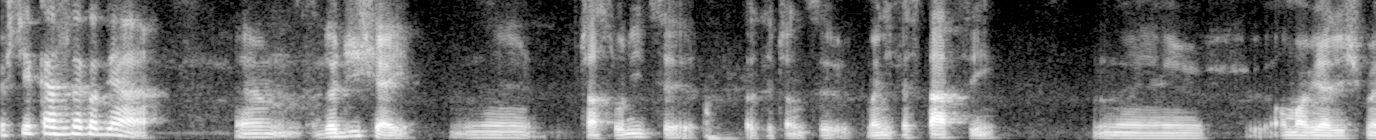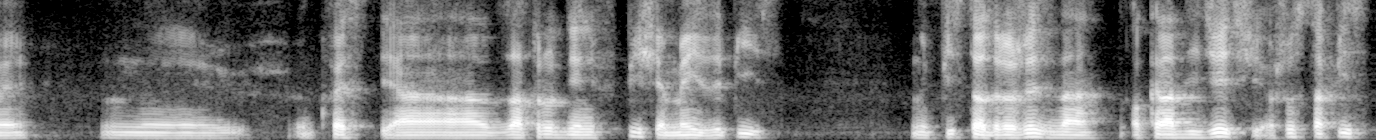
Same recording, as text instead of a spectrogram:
Właściwie każdego dnia. Do dzisiaj e, czas ulicy dotyczący manifestacji. e, Omawialiśmy kwestia zatrudnień w PiSie, Mejzy PiS. PiS to drożyzna, okradli dzieci, oszustwa PiS,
